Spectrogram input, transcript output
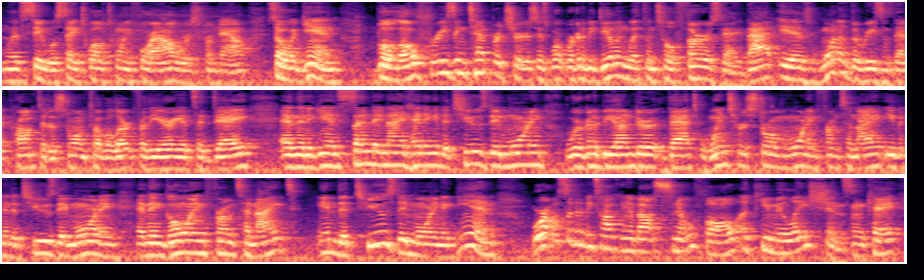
let's see, we'll say 12, 24 hours from now. So again, Below freezing temperatures is what we're going to be dealing with until Thursday. That is one of the reasons that prompted a Storm 12 alert for the area today. And then again, Sunday night heading into Tuesday morning, we're going to be under that winter storm warning from tonight even into Tuesday morning. And then going from tonight into Tuesday morning again, we're also going to be talking about snowfall accumulations, okay?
